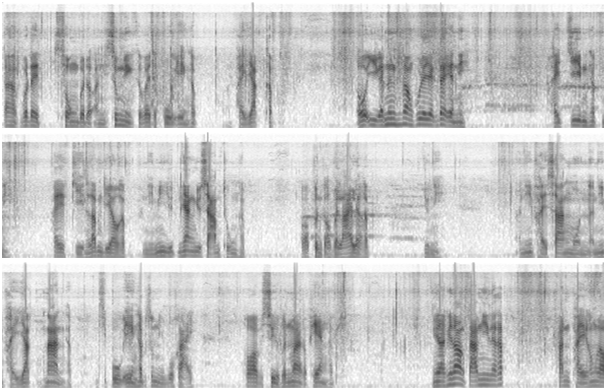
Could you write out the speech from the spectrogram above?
ถ้าหากว่าได้ทรงเบอร์ดอกอันนี้ซุ่มนี่ก็ไว้จะปลูกเองครับไผ่ยักษ์ครับโอ้อีกอันหนึงพี่น้องผู้ใดอยากได้อันนี้ไผ่จีนครับนี่ไผ่จีนลำเดียวครับอันนี้มีอยู่ย่างอยู่สามถุงครับเพราะเพิ่นก็เอาไปร้ายแล้วครับ อยู่นี่ อันนี้ไผ่สร้างมนต์อันนี้ไผ่ยักษ์น่านครับสิปลูกเองครับซุ่มนี้บัวขายเพราะว่าไปซื้อเพิ่นมากกับแพงครับนี่นะพี่น้องตามนี้นะครับ พันธุ์ไผ่ของเรา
